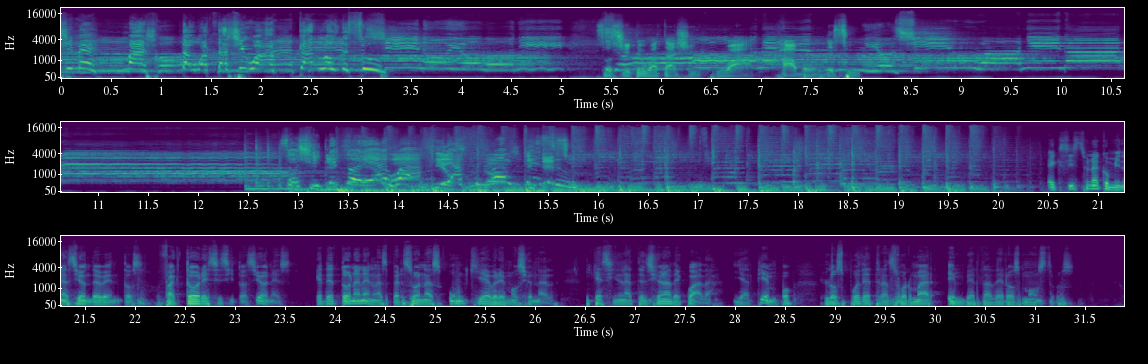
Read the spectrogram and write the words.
Mash Carlos de Habo de Existe una combinación de eventos, factores y situaciones que detonan en las personas un quiebre emocional que sin la atención adecuada y a tiempo los puede transformar en verdaderos monstruos.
